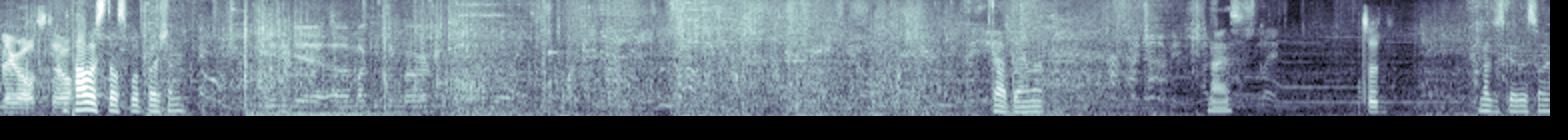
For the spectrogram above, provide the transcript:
big ult still. Apollo's still split pushing. you need to get Monkey King bar. God damn it. Nice. So, I'll just go this way.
